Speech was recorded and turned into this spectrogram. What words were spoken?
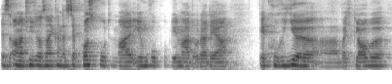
es auch natürlich auch sein kann, dass der Postbote mal irgendwo Probleme hat oder der, der Kurier. Aber ich glaube,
